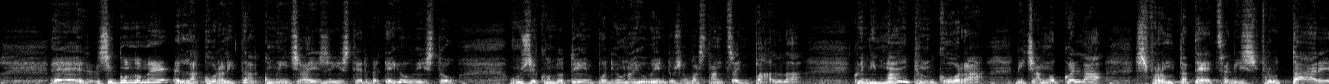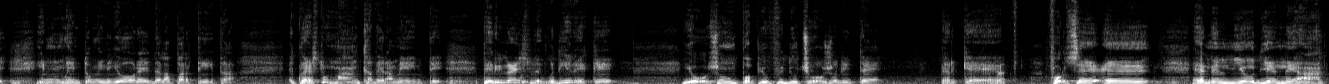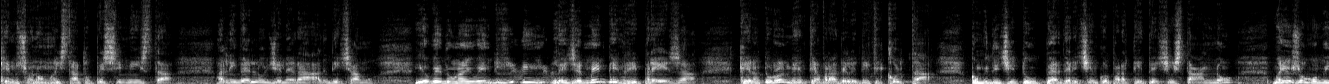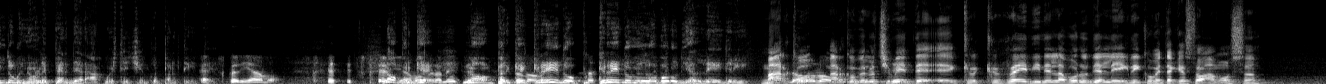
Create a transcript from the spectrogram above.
eh, secondo me la coralità comincia a esistere perché io ho visto un secondo tempo di una Juventus abbastanza in palla, quindi manca ancora diciamo quella sfrontatezza di sfruttare il momento migliore della partita e questo manca veramente. Per il resto devo dire che io sono un po' più fiducioso di te perché forse eh, è nel mio DNA che non sono mai stato pessimista a livello generale, diciamo. Io vedo una Juventus in- leggermente in ripresa, che naturalmente avrà delle difficoltà. Come dici tu, perdere cinque partite ci stanno, ma io sono convinto che non le perderà queste cinque partite. Eh, speriamo. No, perché, veramente. no, perché No, no. Credo, credo nel lavoro di Allegri. Marco, No, no, no, Marco, velocemente, eh, cre- credi nel lavoro di Allegri come ti ha chiesto Amos?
